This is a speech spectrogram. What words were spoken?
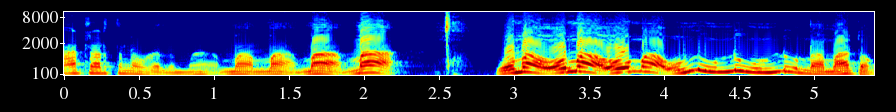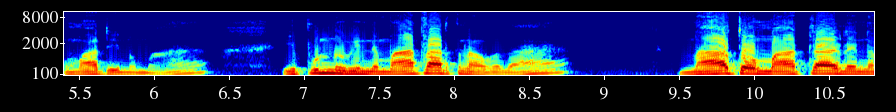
మాట్లాడుతున్నావు కదమ్మా మా మా మా మా ఓమా ఓమా ఓమా ఉండు ఉండు ఉండు నా మాట ఒక మాట ఇనుమా. ఇప్పుడు నువ్వు ఇన్ని మాట్లాడుతున్నావు కదా నాతో మాట్లాడిన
